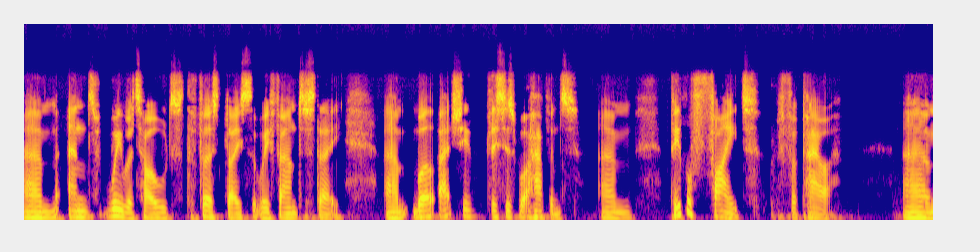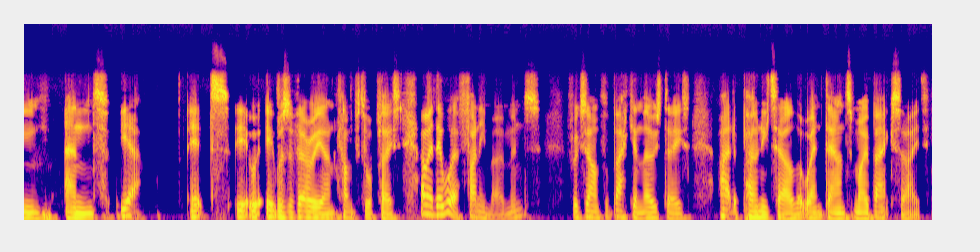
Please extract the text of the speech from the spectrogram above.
Um, and we were told the first place that we found to stay. Um, well, actually, this is what happens. Um, people fight for power. Um, and yeah, it, it, it was a very uncomfortable place. I mean, there were funny moments. For example, back in those days, I had a ponytail that went down to my backside,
